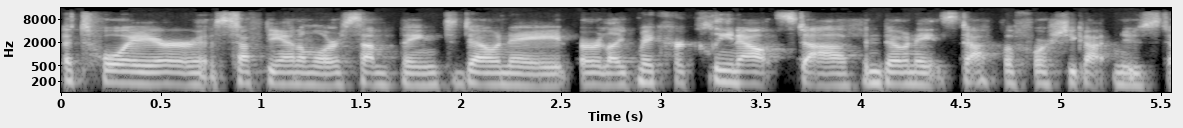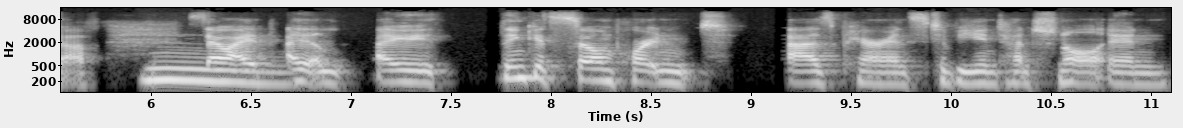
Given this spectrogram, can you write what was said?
a toy or a stuffed animal or something to donate, or like make her clean out stuff and donate stuff before she got new stuff. Mm. So I, I, I think it's so important as parents to be intentional in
